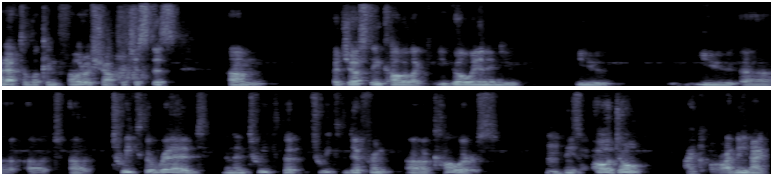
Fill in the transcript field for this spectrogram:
I'd have to look in Photoshop, but just this um, adjusting color, like you go in and you you you uh, uh, uh, tweak the red and then tweak the tweak the different uh, colors. Hmm. And he's like, oh, don't. I, I mean, I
